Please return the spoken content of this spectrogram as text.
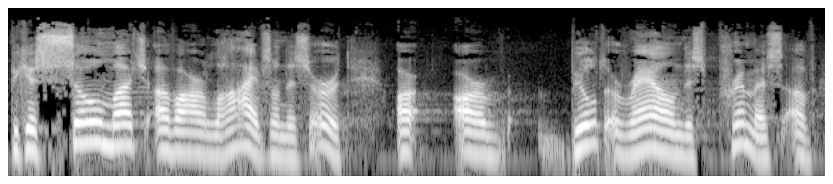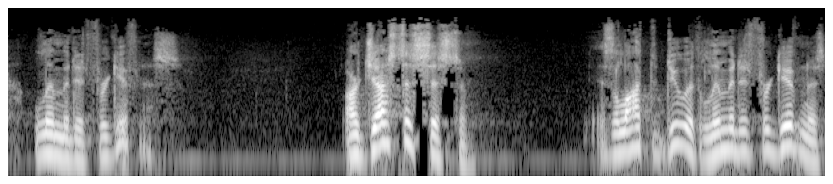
Because so much of our lives on this earth are, are built around this premise of limited forgiveness. Our justice system has a lot to do with limited forgiveness.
